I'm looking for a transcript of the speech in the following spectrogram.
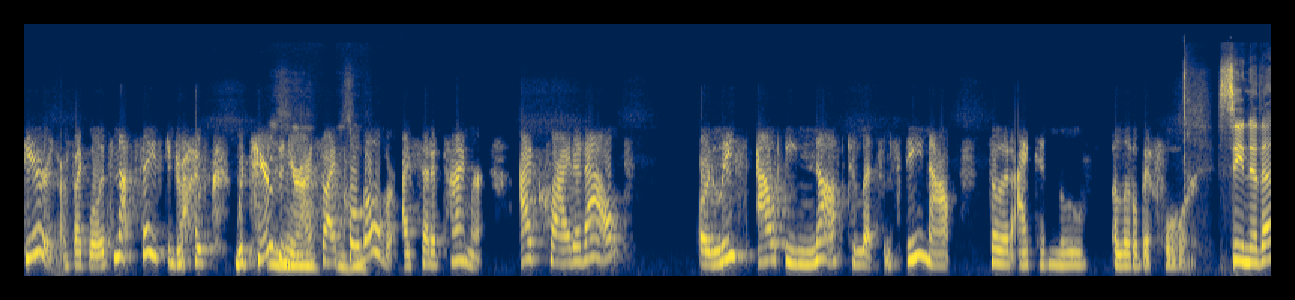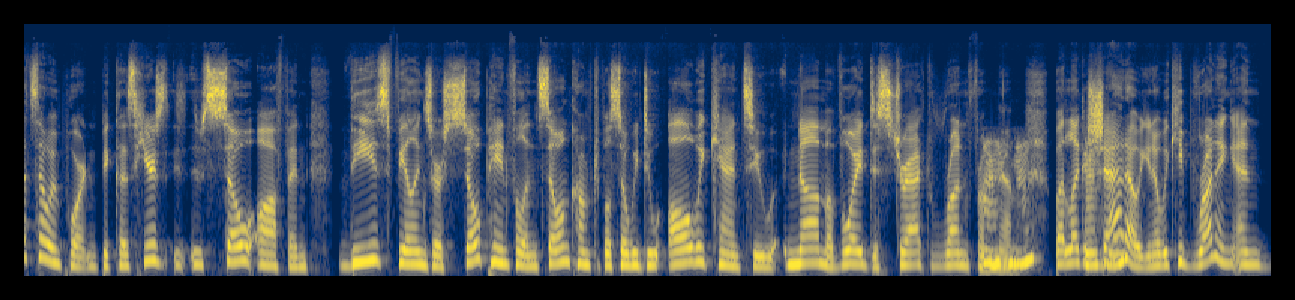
tears. I was like, well, it's not safe to drive with tears mm-hmm. in your eyes. So I mm-hmm. pulled over. I set a timer. I cried it out, or at least out enough to let some steam out so that I could move a little bit forward. See, now that's so important because here's so often these feelings are so painful and so uncomfortable. So we do all we can to numb, avoid, distract, run from mm-hmm. them. But like a mm-hmm. shadow, you know, we keep running and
